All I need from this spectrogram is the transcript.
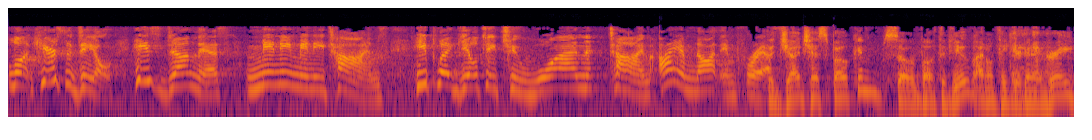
Look, here's the deal. He's done this many, many times. He pled guilty to one time. I am not impressed. The judge has spoken, so both of you, I don't think you're going to agree.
